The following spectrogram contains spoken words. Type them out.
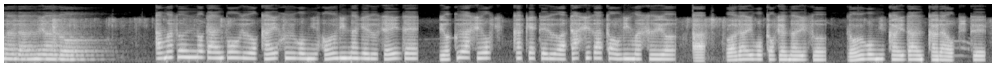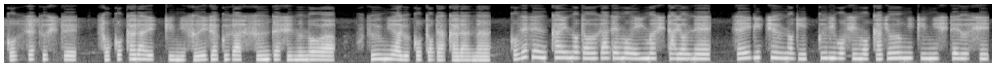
そうはならんやろ。アマゾンの段ボールを開封後に放り投げるせいで、よく足を引っ掛けてる私が通りますよ。あ、笑い事じゃないぞ。老後に階段から落ちて骨折して、そこから一気に衰弱が進んで死ぬのは、普通にあることだからな。これ前回の動画でも言いましたよね。整備中のぎっくり腰も過剰に気にしてるし、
